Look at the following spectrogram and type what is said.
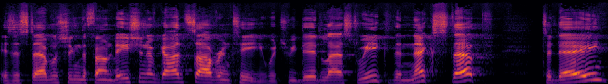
is establishing the foundation of God's sovereignty, which we did last week. The next step today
